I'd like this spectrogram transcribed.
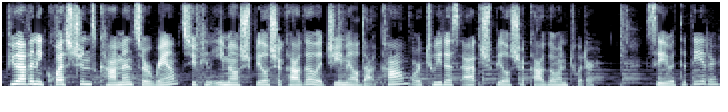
If you have any questions, comments, or rants, you can email spielchicago at gmail.com or tweet us at spielchicago on Twitter. See you at the theater.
